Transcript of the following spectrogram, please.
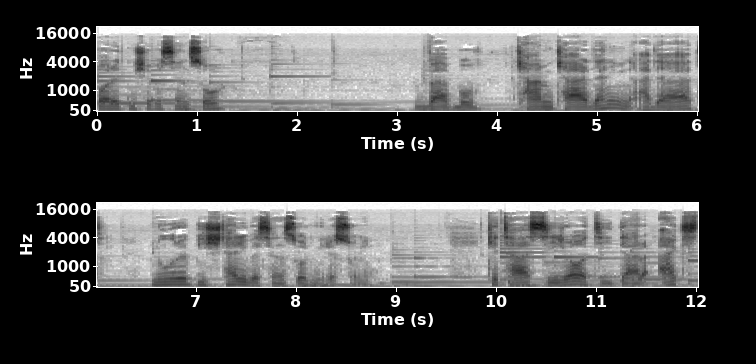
وارد میشه به سنسور و با کم کردن این عدد نور بیشتری به سنسور میرسونین که تاثیراتی در عکس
